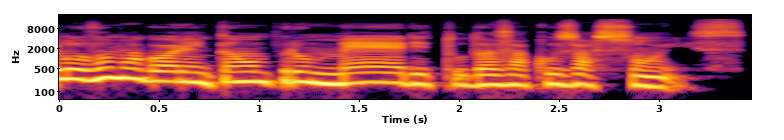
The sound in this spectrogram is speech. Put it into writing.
Elô, vamos agora então para o mérito das acusações.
